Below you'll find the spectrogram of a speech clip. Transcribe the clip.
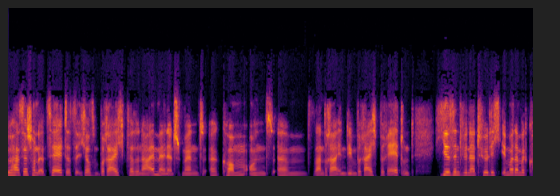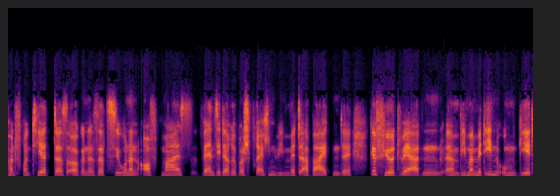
Du hast ja schon erzählt, dass ich aus dem Bereich Personalmanagement äh, komme und ähm, Sandra in dem Bereich berät. Und hier sind wir natürlich immer damit konfrontiert, dass Organisationen oftmals, wenn sie darüber sprechen, wie Mitarbeitende geführt werden, ähm, wie man mit ihnen umgeht,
